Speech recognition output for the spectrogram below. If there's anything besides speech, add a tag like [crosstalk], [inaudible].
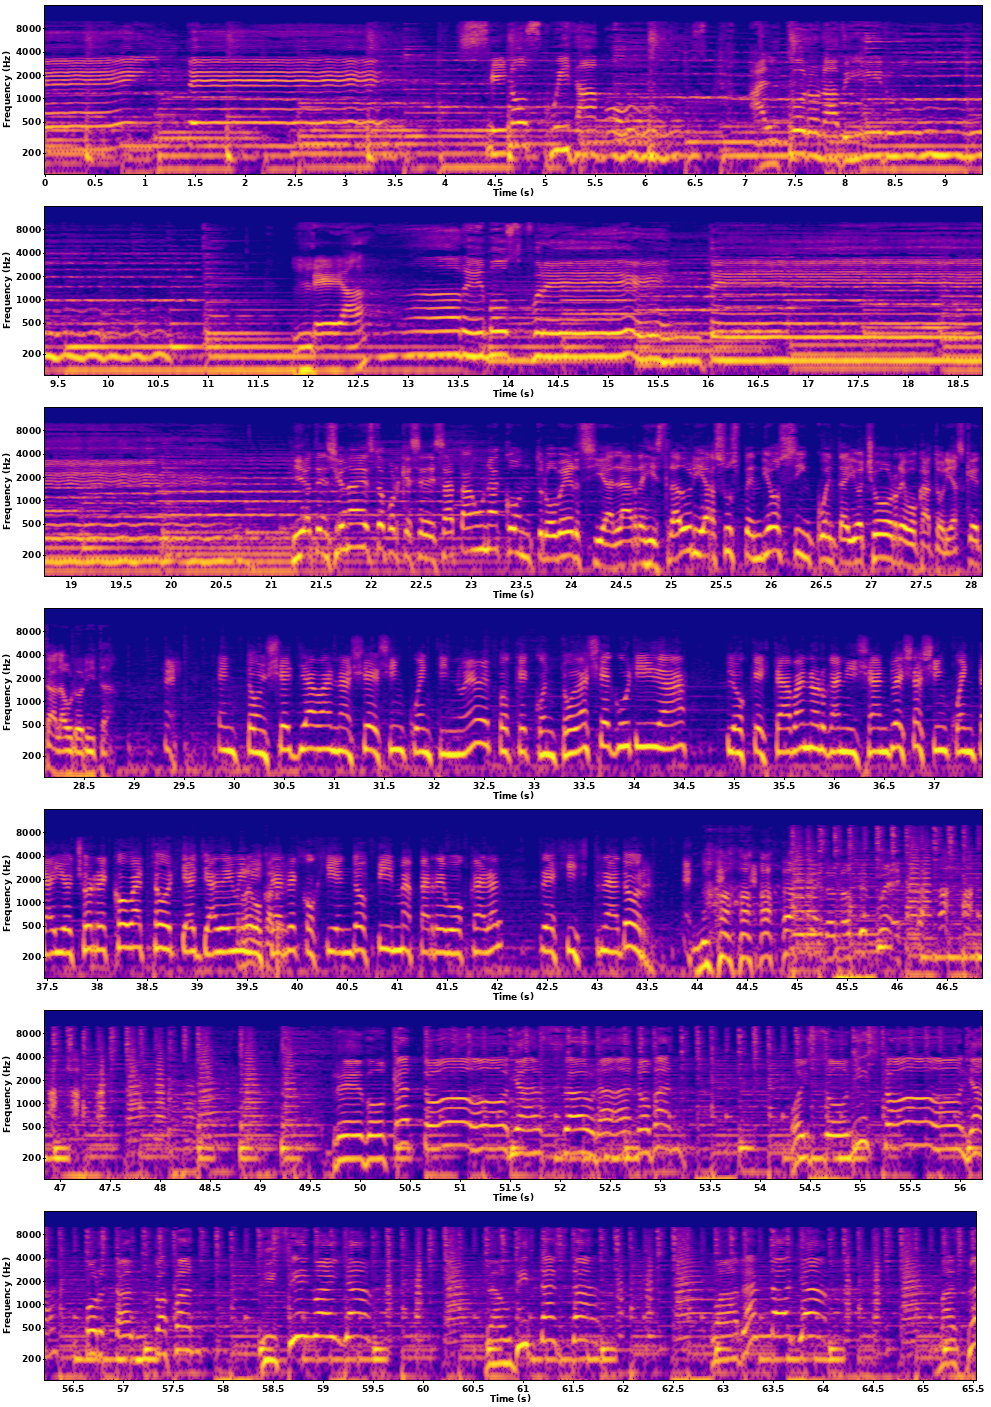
Si nos cuidamos al coronavirus, le haremos frente. Y atención a esto porque se desata una controversia. La registraduría suspendió 58 revocatorias. ¿Qué tal, Aurorita? Entonces ya van a ser 59 porque con toda seguridad los que estaban organizando esas 58 recovatorias ya deben estar recogiendo firmas para revocar al registrador. [laughs] Pero no se puede. Revocatorias ahora no van, hoy son historia por tanto afán. Y si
